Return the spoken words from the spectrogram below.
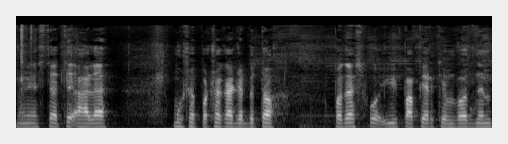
no niestety, ale muszę poczekać, żeby to podeszło i papierkiem wodnym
